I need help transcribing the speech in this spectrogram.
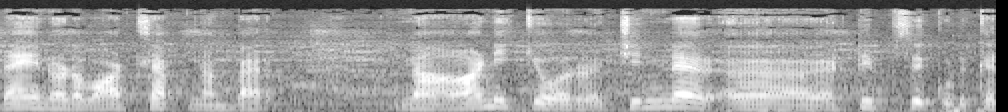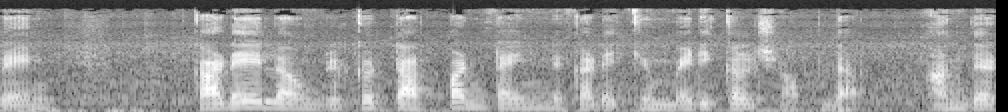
தான் என்னோடய வாட்ஸ்அப் நம்பர். நான் ஆணிக்கு ஒரு சின்ன டிப்ஸு கொடுக்குறேன். கடையில் உங்களுக்கு டர்பன்டைன்னு கிடைக்கும் மெடிக்கல் ஷாப்பில் அந்த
